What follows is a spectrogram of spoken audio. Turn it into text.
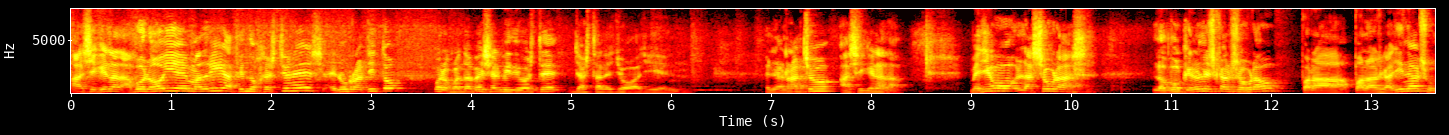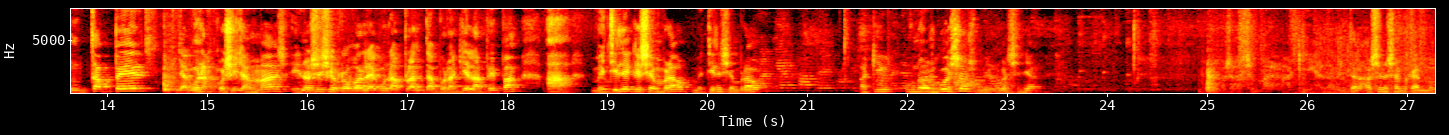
Así que nada, bueno, hoy en Madrid haciendo gestiones, en un ratito, bueno, cuando veáis el vídeo este, ya estaré yo allí en, en el rancho, así que nada. Me llevo las sobras, los boquerones que han sobrado para, para las gallinas, un tupper y algunas cosillas más. Y no sé si robarle alguna planta por aquí a la Pepa. Ah, me tiene que sembrado, me tiene sembrado aquí unos huesos, me lo voy a enseñar. Vamos a sembrar aquí a la ventana, a ver si no se me caen.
